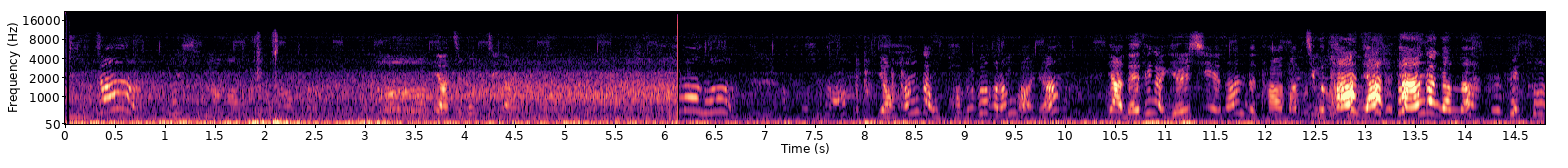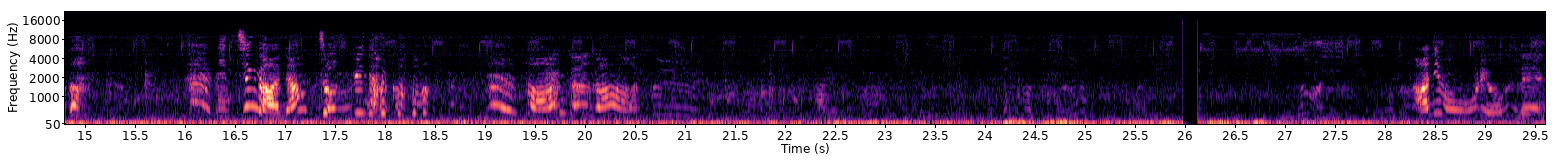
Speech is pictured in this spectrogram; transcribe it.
진짜? 훨씬 연하고 잘한다. 야, 진짜 멋지다. 어머나. 야, 한강 바글바글한 거 아니야? 야, 내 생각 10시에 사람들 다 마치고 다, 야, 다 한강 간다. 100%다. 미친 거 아니야? 좀비냐고. 다 한강 가. 아니, 뭐, 우리 여기서 내,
